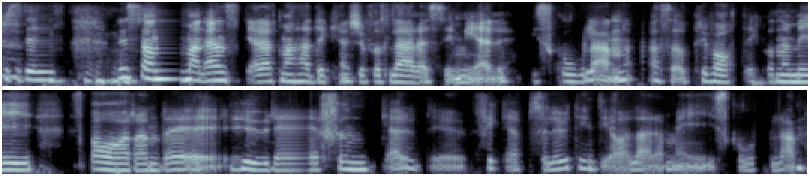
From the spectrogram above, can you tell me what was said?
precis. Det är sånt man önskar att man hade kanske fått lära sig mer i skolan. Alltså privatekonomi, sparande, hur det funkar. Det fick absolut inte jag lära mig i skolan.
